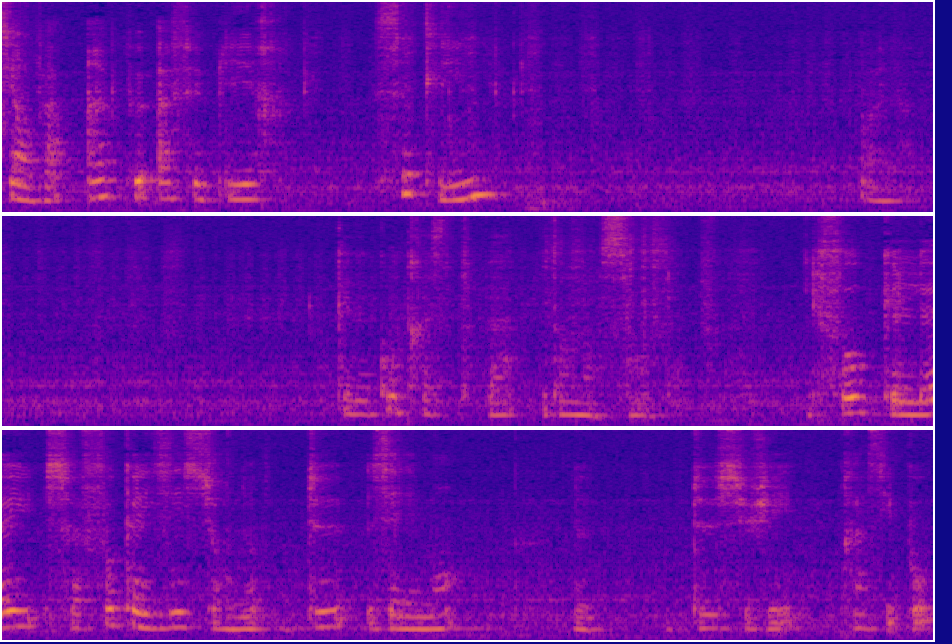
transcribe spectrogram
ici, on va un peu affaiblir cette ligne. Voilà. Qu'elle ne contraste pas dans l'ensemble. Il faut que l'œil soit focalisé sur nos deux éléments, nos deux sujets principaux.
